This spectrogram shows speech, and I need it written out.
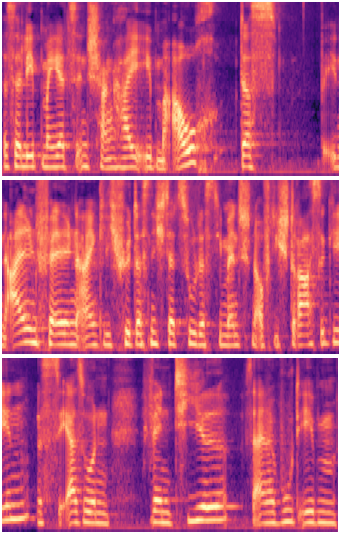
Das erlebt man jetzt in Shanghai eben auch. dass in allen Fällen eigentlich führt das nicht dazu, dass die Menschen auf die Straße gehen. Es ist eher so ein Ventil, seiner Wut eben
